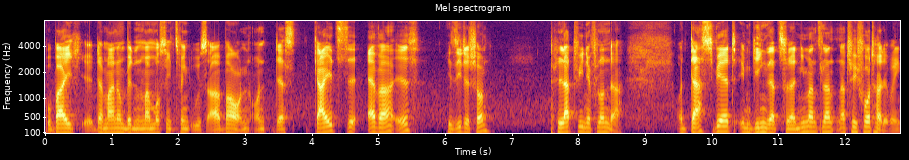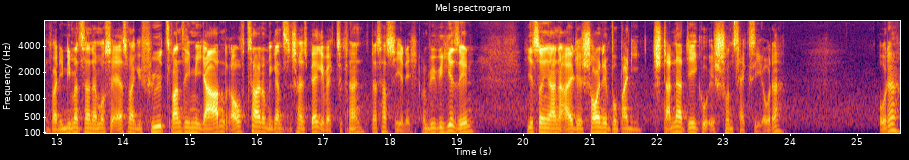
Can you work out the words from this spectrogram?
Wobei ich äh, der Meinung bin, man muss nicht zwingend USA bauen. Und das geilste ever ist, ihr seht es schon, platt wie eine Flunder. Und das wird im Gegensatz zu der Niemandsland natürlich Vorteile bringen. Weil die Niemandsland, da musst du erstmal gefühlt 20 Milliarden draufzahlen, um die ganzen scheiß Berge wegzuknallen. Das hast du hier nicht. Und wie wir hier sehen, hier ist so eine alte Scheune, wobei die Standarddeko ist schon sexy, oder? Oder?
